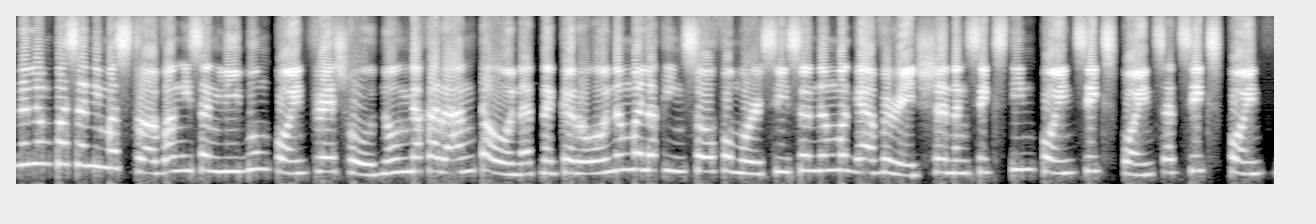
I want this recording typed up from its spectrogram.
Nalampasan ni Mastrov ang isang libong point threshold noong nakaraang taon at nagkaroon ng malaking sophomore season nang mag-average siya ng 16.6 points at 6.4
